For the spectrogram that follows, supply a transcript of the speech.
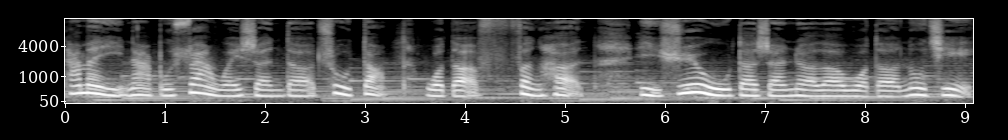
他们以那不算为神的触动我的愤恨，以虚无的神惹了我的怒气。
